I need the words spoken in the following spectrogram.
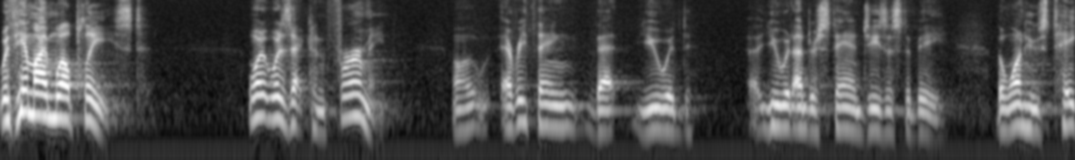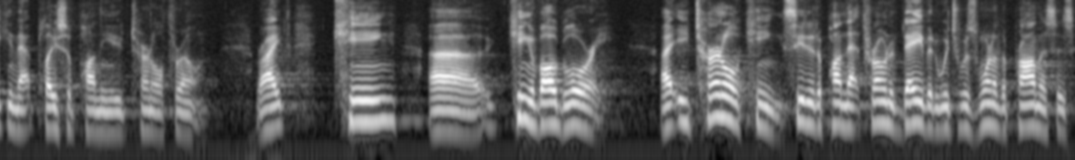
With him I'm well pleased. What, what is that confirming? Well, everything that you would, uh, you would understand Jesus to be the one who's taking that place upon the eternal throne, right? King, uh, King of all glory, uh, eternal King, seated upon that throne of David, which was one of the promises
